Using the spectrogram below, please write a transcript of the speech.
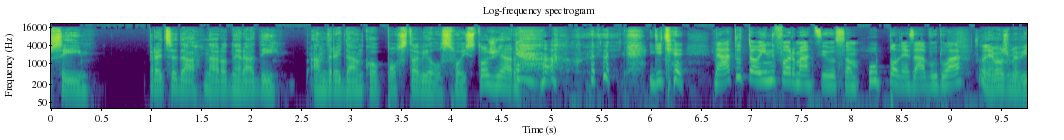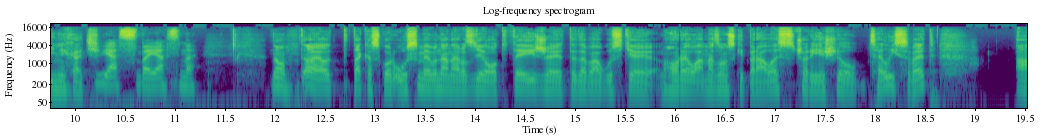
si predseda Národnej rady Andrej Danko postavil svoj stožiar. Idete, na túto informáciu som úplne zabudla. To nemôžeme vynechať. Jasné, jasné. No, je taká skôr úsmevná na rozdiel od tej, že teda v auguste horel amazonský prales, čo riešil celý svet a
